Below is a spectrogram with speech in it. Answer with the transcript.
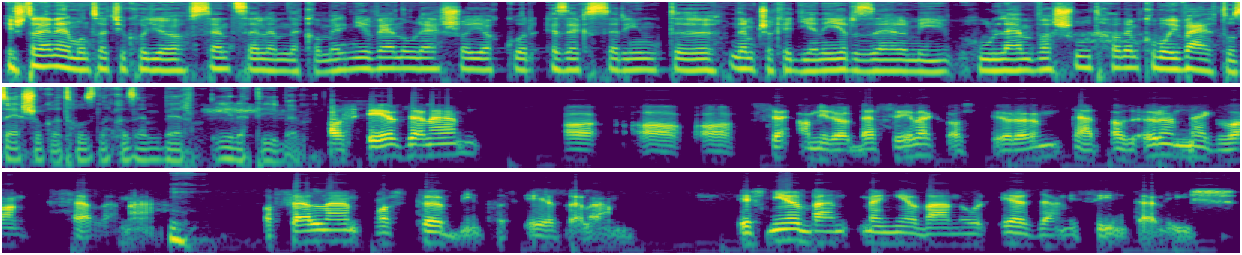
És talán elmondhatjuk, hogy a Szent Szellemnek a megnyilvánulásai akkor ezek szerint nem csak egy ilyen érzelmi hullámvasút, hanem komoly változásokat hoznak az ember életében. Az érzelem, a, a, a, amiről beszélek, az öröm, tehát az örömnek van szelleme. Hm. A szellem az több, mint az érzelem. És nyilván megnyilvánul érzelmi szinten is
